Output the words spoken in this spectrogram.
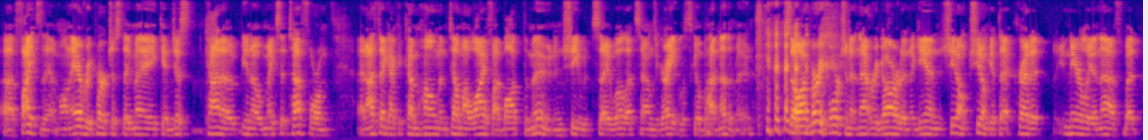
uh, fights them on every purchase they make, and just kind of you know makes it tough for them. And I think I could come home and tell my wife I bought the moon, and she would say, "Well, that sounds great. Let's go buy another moon." so I'm very fortunate in that regard. And again, she don't she don't get that credit nearly enough, but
